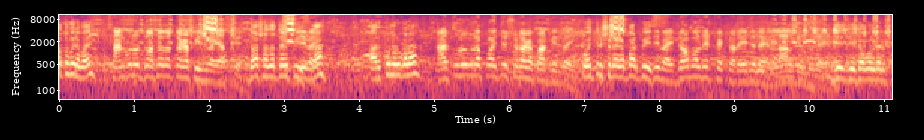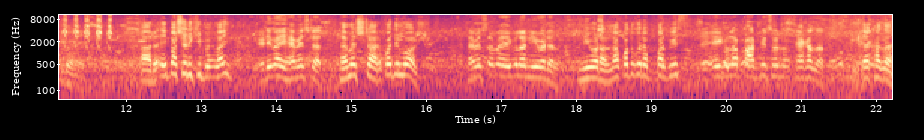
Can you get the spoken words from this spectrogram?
কত করে ভাই? দশ হাজার টাকা পিস ভাই আজকে। দশ হাজার টাকা পিস না? আর কোনোর গলা? আর কোনোগুলো পঁয়ত্রিশশো টাকা পার পিস ভাই। পঁয়ত্রিশশো টাকা পার পিস জি ভাই ডবল রেড ফ্যাক্টর এই যে দেখেন লাল কিন্তু জি জি ডবল রেড আর এই পাশে কি ভাই? এটি ভাই হ্যামস্টার হ্যামস্টার কয়দিন বয়স? হ্যামস্টার ভাই এগুলো নিউ মডেল নিউ অর্ডার না? কত করে পার পিস এইগুলো পার পিস হলো এক হাজার। এক হাজার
